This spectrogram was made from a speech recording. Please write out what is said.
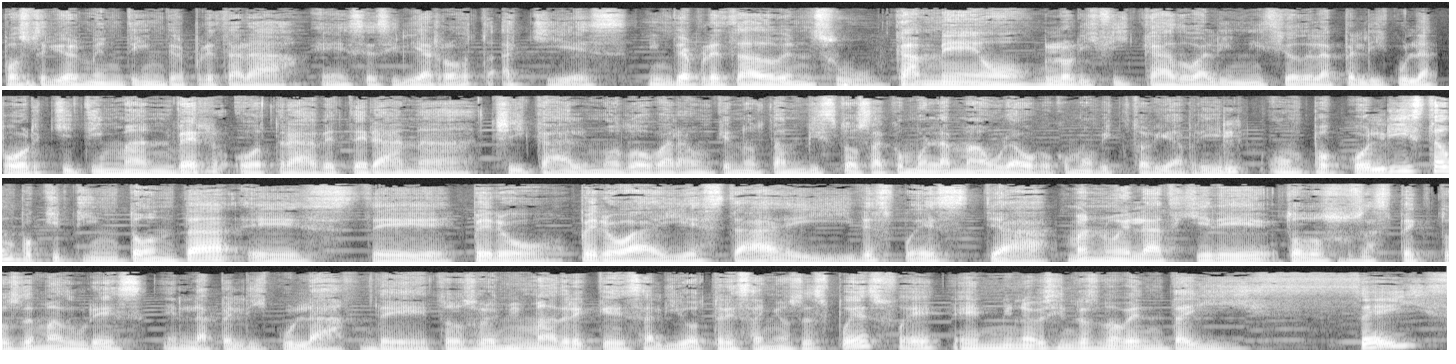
posteriormente interpretará eh, Cecilia Roth. Aquí es interpretado en su cameo glorificado al inicio de la película por Kitty Manver, otra veterana chica almodóvar aunque no tan vistosa como la Maura o como Victoria Abril. Un poco lista, un poquitín tonta, este, pero, pero ahí está. Y después ya Manuela adquiere todos sus aspectos de madurez en la película de Todo sobre mi madre, que salió tres años después, fue en 1996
